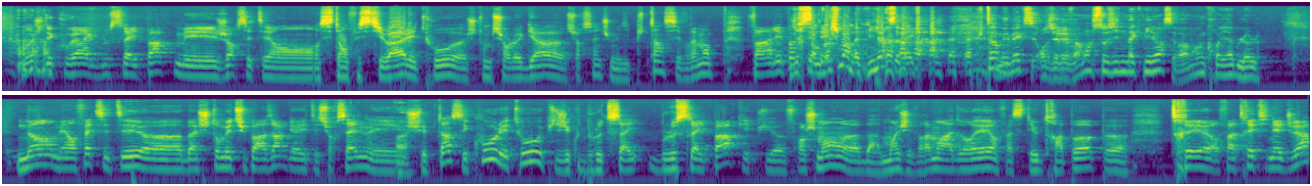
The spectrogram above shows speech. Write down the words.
Moi j'ai découvert avec Blue Slide Park, mais genre c'était en c'était en festival et tout. euh, Je tombe sur le gars euh, sur scène, je me dis putain c'est vraiment. Enfin à il l'époque ressemble c'était. vachement à Mac Miller ce mec Putain mais mec on dirait vraiment le sosie de Mac Miller c'est vraiment incroyable lol. Non, mais en fait c'était. euh, bah, je suis tombé dessus par hasard, le gars était sur scène et Ouais. je fais putain c'est cool et tout. Et puis j'écoute Blue Slide, Blue Slide Park et puis euh, franchement euh, bah moi j'ai vraiment adoré. Enfin c'était ultra pop, euh, très euh, enfin très teenager.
